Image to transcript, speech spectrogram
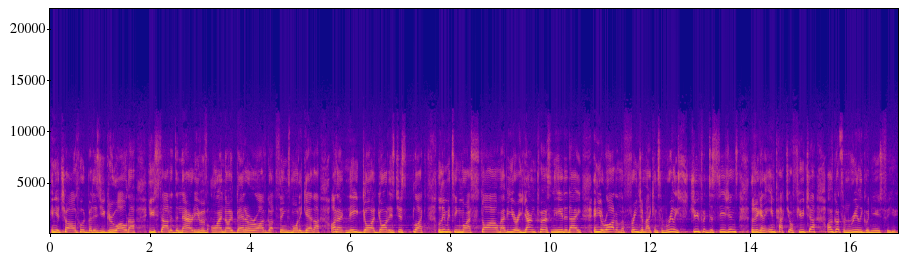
in your childhood, but as you grew older, you started the narrative of, I know better or I've got things more together. I don't need God. God is just like limiting my style. Maybe you're a young person here today and you're right on the fringe of making some really stupid decisions that are going to impact your future. I've got some really good news for you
